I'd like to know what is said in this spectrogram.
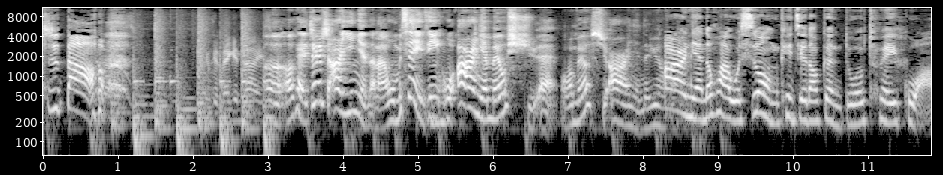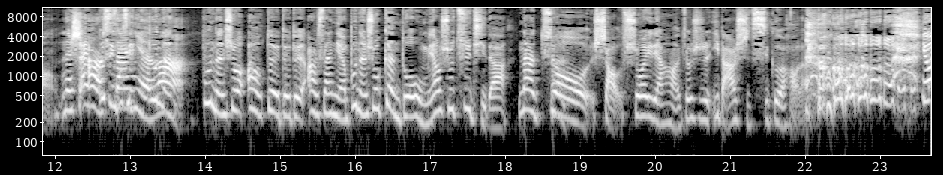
知道。嗯，OK，这个是二一年的啦。我们现在已经，我二二年没有许，我没有许二二年的愿望。二二年的话，我希望我们可以接到更多推广。那是二三年了。不能说哦，对对对，二三年不能说更多，我们要说具体的，那就少说一点哈，就是一百二十七个好了。因为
